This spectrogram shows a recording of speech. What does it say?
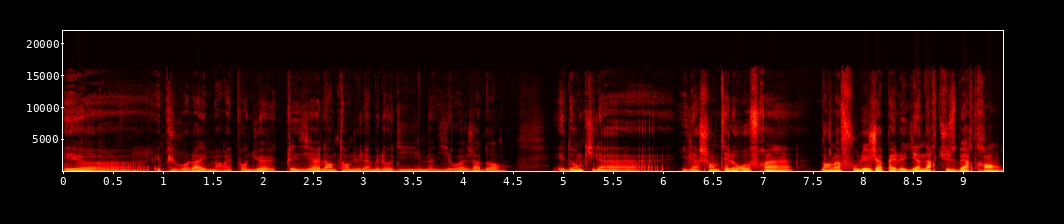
Et, euh, et puis voilà, il m'a répondu avec plaisir. Il a entendu la mélodie, il m'a dit ouais, j'adore. Et donc il a, il a chanté le refrain. Dans la foulée, j'appelle Yann Arthus Bertrand.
